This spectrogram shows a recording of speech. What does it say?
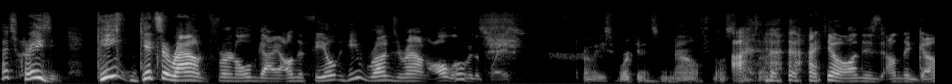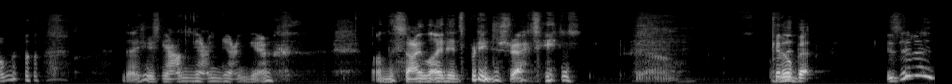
That's crazy. Pete gets around for an old guy on the field. He runs around all over the place. Bro, he's working his mouth most of the time. I know on his on the gum. That's just yum, yum, yum, yum. On the sideline. It's pretty distracting. yeah. Can Bill it- Be- Is it a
